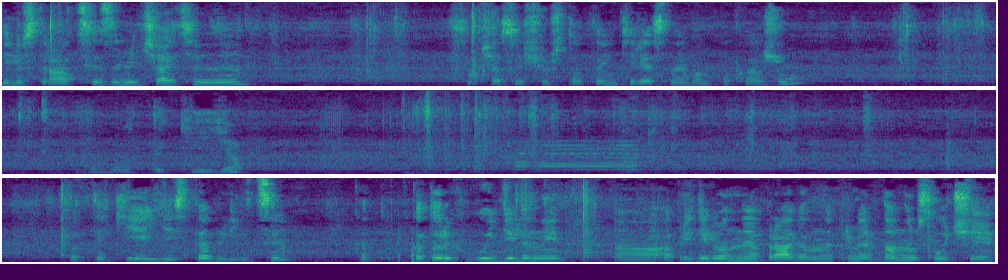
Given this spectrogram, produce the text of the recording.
иллюстрации замечательные. Сейчас еще что-то интересное вам покажу. Вот такие. Вот такие есть таблицы, в которых выделены а, определенные правила. Например, в данном случае,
